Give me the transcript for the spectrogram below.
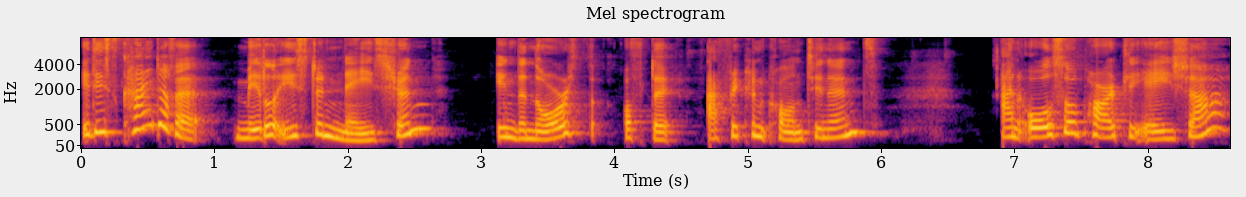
It is kind of a Middle Eastern nation in the north of the African continent and also partly Asia,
